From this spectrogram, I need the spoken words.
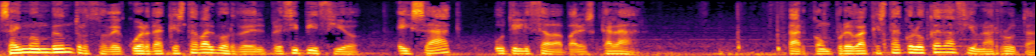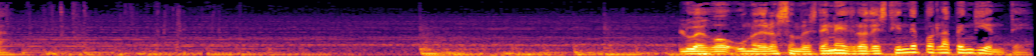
Simon ve un trozo de cuerda que estaba al borde del precipicio e Isaac utilizaba para escalar. Hart comprueba que está colocada hacia una ruta. Luego, uno de los hombres de negro desciende por la pendiente.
